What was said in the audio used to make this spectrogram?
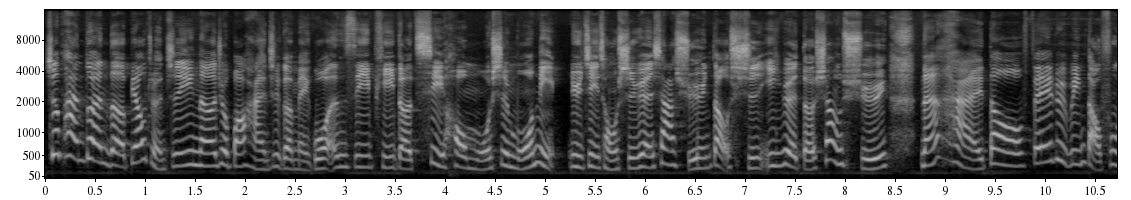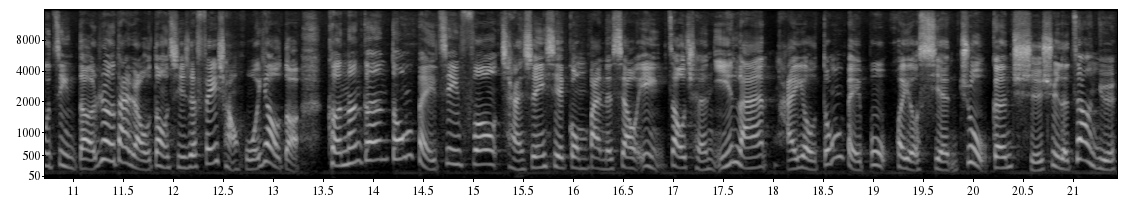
这判断的标准之一呢，就包含这个美国 NCP 的气候模式模拟，预计从十月下旬到十一月的上旬，南海到菲律宾岛附近的热带扰动其实非常活跃。的可能跟东北季风产生一些共伴的效应，造成宜兰还有东北部会有显著跟持续的降雨。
